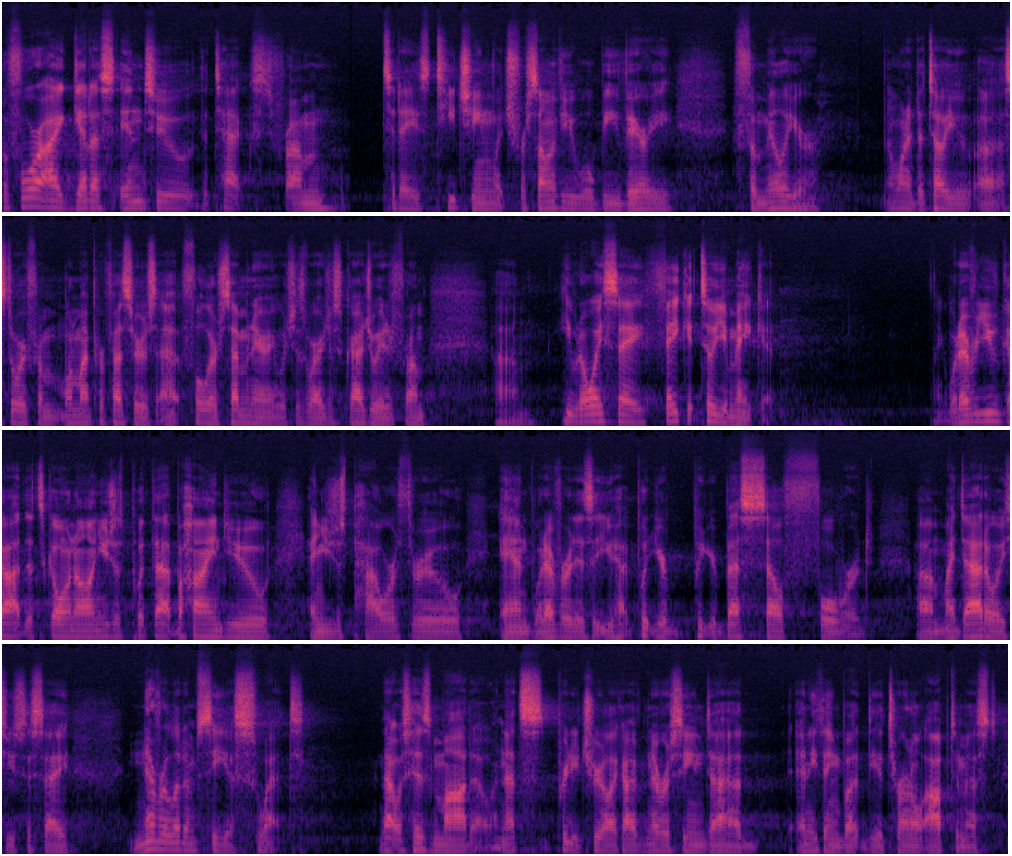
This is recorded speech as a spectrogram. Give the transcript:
before I get us into the text from today's teaching, which for some of you will be very familiar, I wanted to tell you a story from one of my professors at Fuller Seminary, which is where I just graduated from. Um, he would always say, fake it till you make it. Like whatever you've got that's going on, you just put that behind you and you just power through. And whatever it is that you have, put your, put your best self forward. Um, my dad always used to say, never let him see you sweat. That was his motto. And that's pretty true. Like I've never seen dad anything but the eternal optimist.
